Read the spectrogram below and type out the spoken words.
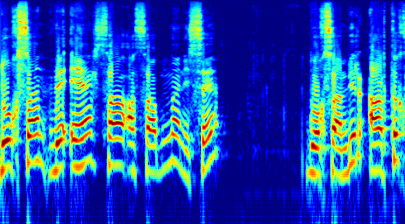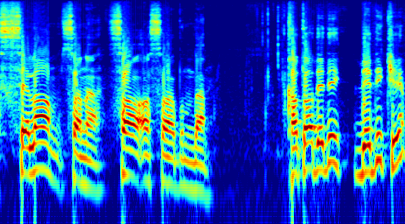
90 ve eğer sağ asabından ise 91 artık selam sana sağ asabından. Kata dedi, dedi ki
